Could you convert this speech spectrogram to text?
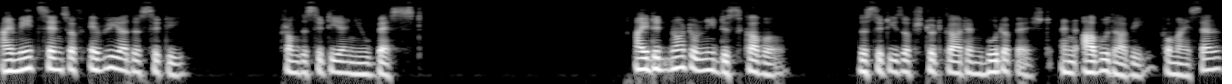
I made sense of every other city from the city I knew best. I did not only discover the cities of Stuttgart and Budapest and Abu Dhabi for myself,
